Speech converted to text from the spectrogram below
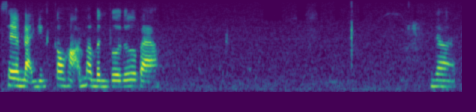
xem lại những câu hỏi mà mình vừa đưa vào. Rồi.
